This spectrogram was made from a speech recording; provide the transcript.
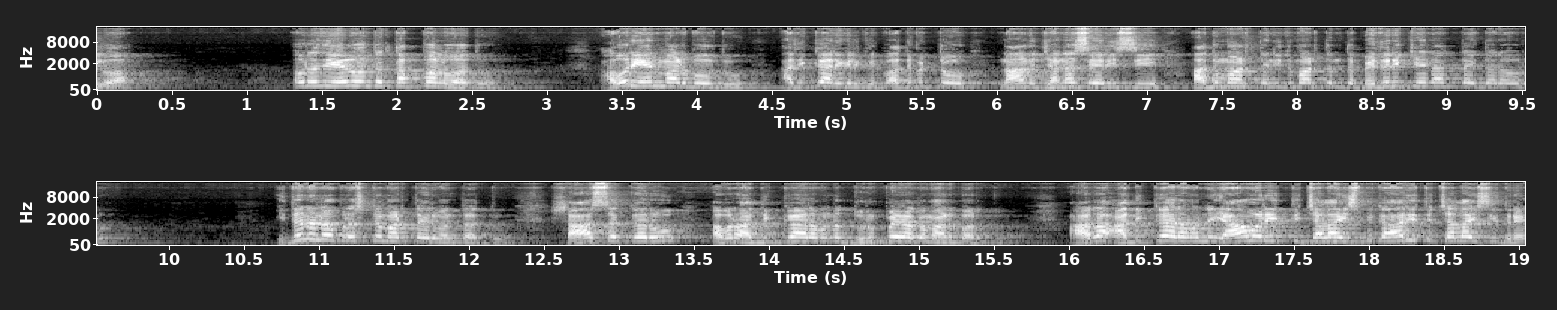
ಇಲ್ವಾ? ಅವರು ಅದು ಹೇಳುವಂಥ ತಪ್ಪಲ್ವ ಅದು? ಅವರು ಏನು ಮಾಡ್ಬೋದು ಅಧಿಕಾರಿಗಳಿಗೆ. ಅದು ಬಿಟ್ಟು ನಾನು ಜನ ಸೇರಿಸಿ ಅದು ಮಾಡ್ತೇನೆ, ಇದು ಮಾಡ್ತೇನೆ ಅಂತ ಬೆದರಿಕೆ ಏನಾಗ್ತಾ ಇದ್ದಾರೆ ಅವರು? ಇದನ್ನು ನಾವು ಪ್ರಶ್ನೆ ಮಾಡ್ತಾ ಇರುವಂಥದ್ದು ಶಾಸಕರು ಅವರ ಅಧಿಕಾರವನ್ನು ದುರುಪಯೋಗ ಮಾಡಬಾರ್ದು. ಅವರ ಅಧಿಕಾರವನ್ನು ಯಾವ ರೀತಿ ಚಲಾಯಿಸಬೇಕು, ಆ ರೀತಿ ಚಲಾಯಿಸಿದರೆ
